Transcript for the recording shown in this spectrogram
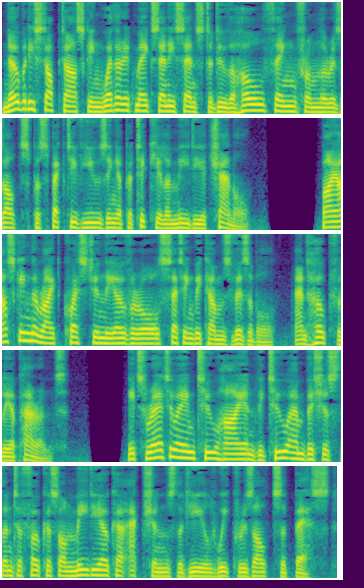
Nobody stopped asking whether it makes any sense to do the whole thing from the results perspective using a particular media channel. By asking the right question the overall setting becomes visible, and hopefully apparent. It's rare to aim too high and be too ambitious than to focus on mediocre actions that yield weak results at best.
